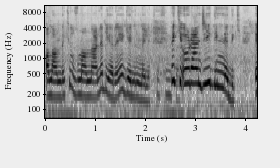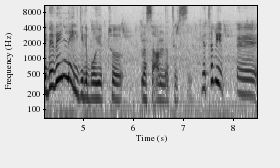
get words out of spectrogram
alandaki uzmanlarla bir araya gelinmeli. Peki öğrenciyi dinledik. Ebeveynle ilgili boyutu nasıl anlatırsın? Ya tabii e,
